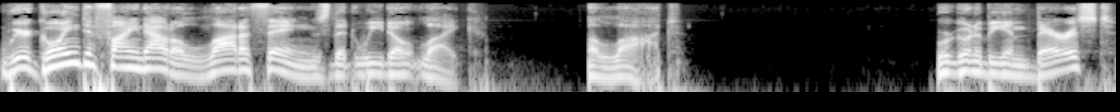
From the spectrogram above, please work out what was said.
we're going to find out a lot of things that we don't like. A lot. We're going to be embarrassed.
